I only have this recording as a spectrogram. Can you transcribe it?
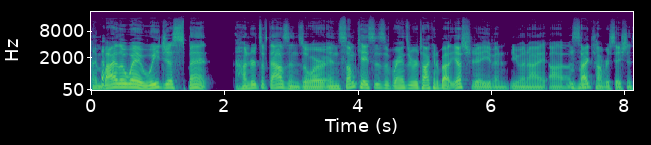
and by the way, we just spent hundreds of thousands, or in some cases, the brands we were talking about yesterday, even you and I, uh, Mhm. side conversations,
